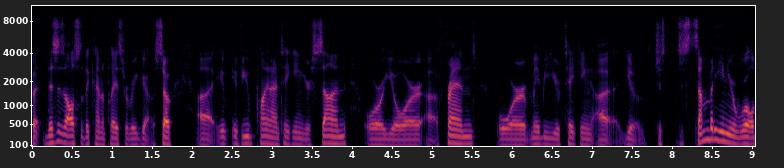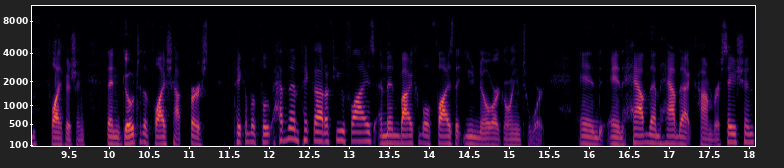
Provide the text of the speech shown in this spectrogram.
but this is also the kind of place where we go. So, uh, if, if, you plan on taking your son or your uh, friend, or maybe you're taking, uh, you know, just just somebody in your world fly fishing, then go to the fly shop first. Pick up a fl- have them pick out a few flies, and then buy a couple of flies that you know are going to work, and and have them have that conversation.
